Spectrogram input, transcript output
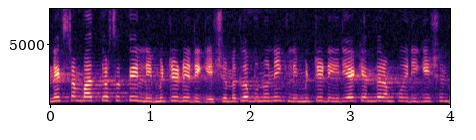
नेक्स्ट हम बात कर सकते हैं लिमिटेड इरीगेशन मतलब उन्होंने एक लिमिटेड एरिया के अंदर हमको इरीगेशन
